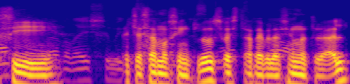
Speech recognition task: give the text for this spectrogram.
si rechazamos incluso esta revelación natural,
